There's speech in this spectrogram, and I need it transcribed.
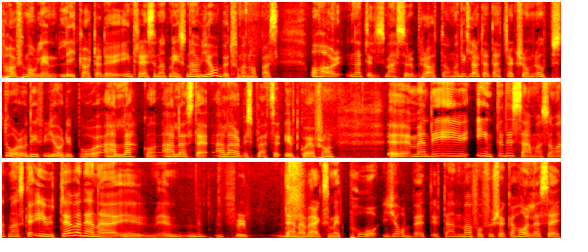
har förmodligen likartade intressen, åtminstone av jobbet får man hoppas. Och har naturligtvis massor att prata om och det är klart att attraktion uppstår och det gör det på alla, alla, stä, alla arbetsplatser utgår jag från. Eh, men det är ju inte detsamma som att man ska utöva denna, eh, denna verksamhet på jobbet, utan man får försöka hålla sig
